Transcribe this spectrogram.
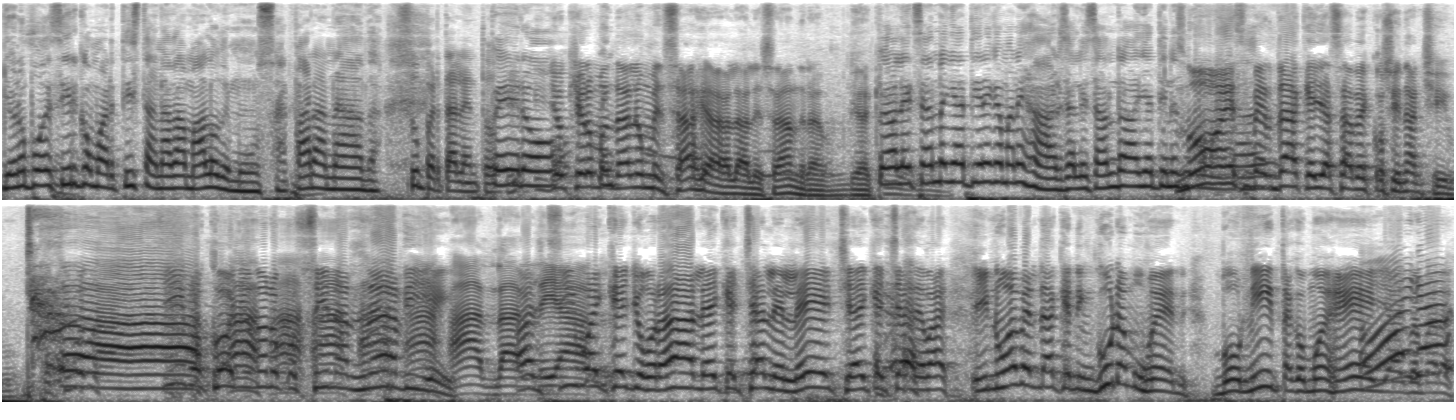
yo no puedo decir como artista nada malo de Mozart, para nada. Súper talentoso. Pero, Y yo quiero mandarle un mensaje a la Alessandra. de aquí. pero Alexandra ya tiene que manejarse. Alexandra ya tiene su. No es verdad que ella sabe cocinar chivo. Ah. Chivo, coño, no lo cocina nadie. Anda, Al chivo hay que llorarle, hay que echarle leche, hay que echarle. Y no es verdad que ninguna mujer bonita como es ella Oiga.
